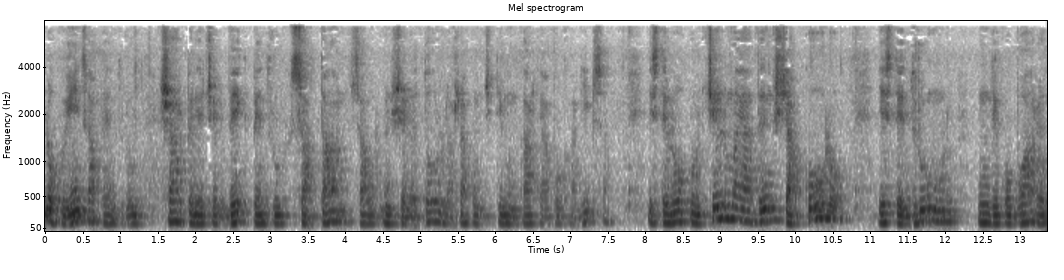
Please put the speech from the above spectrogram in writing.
locuința pentru șarpele cel vechi, pentru satan sau înșelătorul, așa cum citim în cartea Apocalipsa, este locul cel mai adânc și acolo este drumul unde coboară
